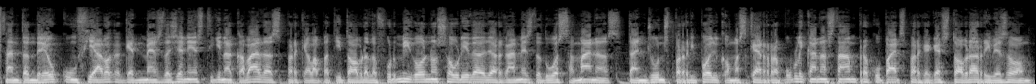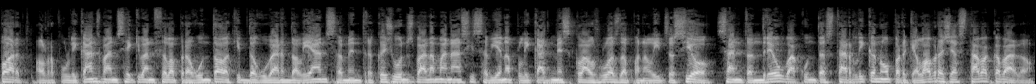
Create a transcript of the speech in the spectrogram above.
Sant Andreu confiava que aquest mes de gener estiguin acabades perquè la petita obra de formigó no s'hauria d'allargar més de dues setmanes. Tant Junts per Ripoll com Esquerra Republicana estaven preocupats perquè aquesta obra arribés a bon port. Els republicans van ser qui van fer la pregunta a l'equip de govern d'Aliança, mentre que Junts va demanar si s'havien aplicat més clàusules de penalització. Sant Andreu va contestar-li que no perquè l'obra ja estava acabada.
